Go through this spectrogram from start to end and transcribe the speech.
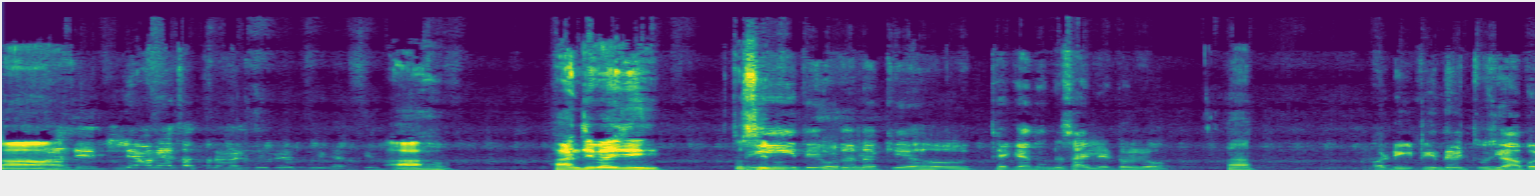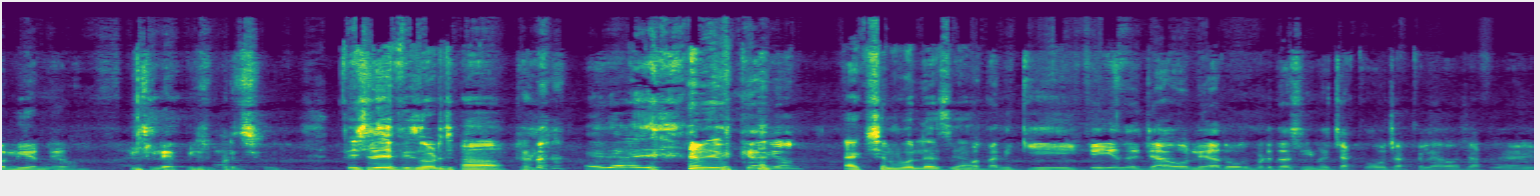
ਹਾਂ। ਅਸੀਂ ਲਿਆਉਣੇ ਆ 70 ਮਿੰਟ ਦੀ ਵੀਡੀਓ ਪੂਰੀ ਕਰਕੇ। ਆਹੋ। ਹਾਂਜੀ ਬਾਈ ਜੀ ਤੁਸੀਂ ਨਹੀਂ ਤੇ ਉਹਦਾ ਨਾ ਕਿ ਉਹ ਇੱਥੇ ਕਹਿੰਦੇ ਨੇ ਸਾਇਲੈਂਟ ਹੋ ਜਾਓ। ਹਾਂ। ਐਡੀਟਿੰਗ ਦੇ ਵਿੱਚ ਤੁਸੀਂ ਆਪ ਬੋਲੀ ਜਾਂਦੇ ਹੋ ਪਿਛਲੇ ਐਪੀਸੋਡ 'ਚ। ਪਿਛਲੇ ਐਪੀਸੋਡ 'ਚ ਹਾਂ। ਹਨਾ? ਇਹਦਾ ਨਹੀਂ ਉਹ? ਐਕਸ਼ਨ ਬੋਲਿਆ ਸੀ ਪਤਾ ਨਹੀਂ ਕੀ ਕਹੀ ਜਾਂਦੇ ਜਾ ਉਹ ਲਿਆ 2 ਮਿੰਟ ਦਾ ਸੀਨ ਚੱਕ ਉਹ ਚੱਕ ਲਿਆ ਉਹ ਚੱਕ ਲਿਆ ਇਹ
